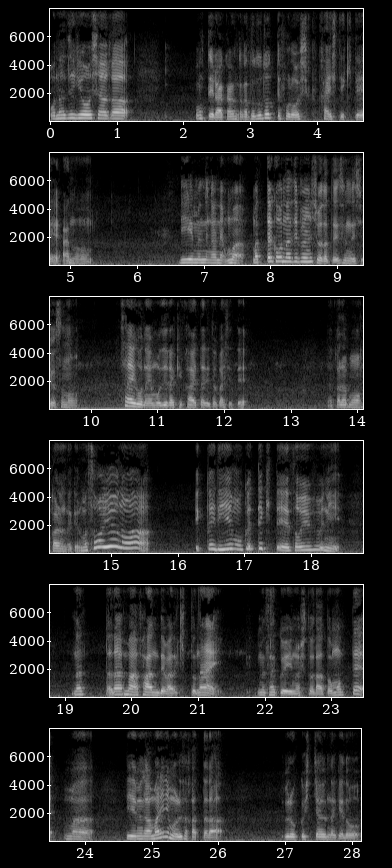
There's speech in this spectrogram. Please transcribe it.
同じ業者が持ってるアカウントがドドドってフォローし返してきて、あの、DM がね、まあ、全く同じ文章だったりするんですよ。その、最後の絵文字だけ変えたりとかしてて。だからもうわかるんだけど、まあそういうのは、一回 DM 送ってきて、そういう風になったら、まあファンではきっとない、無作為の人だと思って、まあ、DM があまりにもうるさかったら、ブロックしちゃうんだけど、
